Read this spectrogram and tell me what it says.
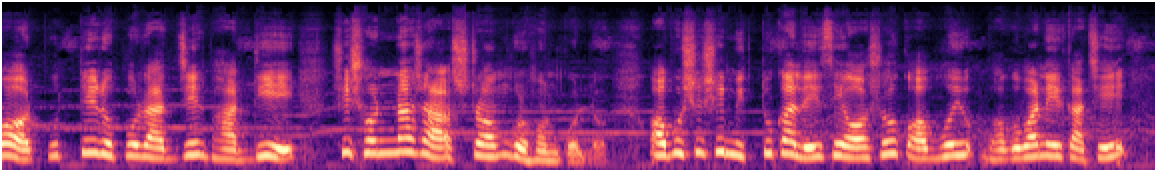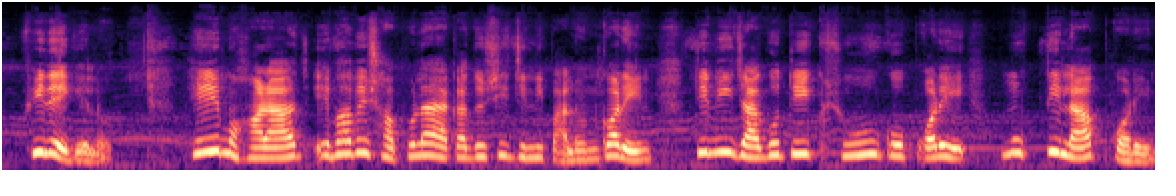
পর পুত্রের ওপর রাজ্যের ভার দিয়ে সে সন্ন্যাস আশ্রম গ্রহণ করল। অবশেষে মৃত্যুকালে সে অশোক অভয় ভগবানের কাছে ফিরে গেল। হে মহারাজ, এভাবে সফলা একাদশী যিনি পালন করেন, তিনি জাগতিক সুখ ও পরে মুক্তি লাভ করেন।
